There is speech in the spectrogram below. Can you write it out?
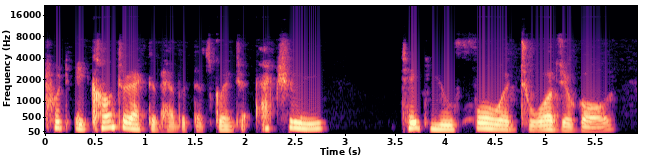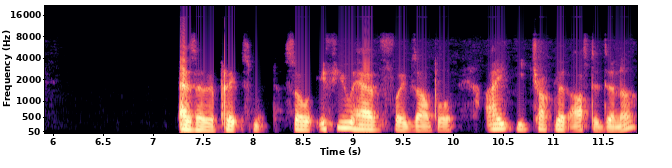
put a counteractive habit that's going to actually take you forward towards your goal as a replacement. So if you have, for example, I eat chocolate after dinner,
